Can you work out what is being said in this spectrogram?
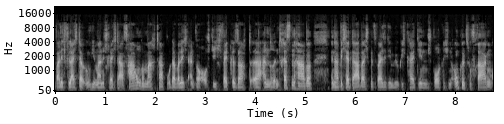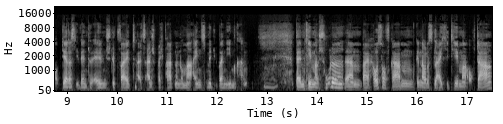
weil ich vielleicht da irgendwie mal eine schlechte Erfahrung gemacht habe oder weil ich einfach auch stichweit gesagt äh, andere Interessen habe. Dann habe ich ja da beispielsweise die Möglichkeit, den sportlichen Onkel zu fragen, ob der das eventuell ein Stück weit als Ansprechpartner Nummer eins mit übernehmen kann. Mhm. Beim Thema Schule, ähm, bei Hausaufgaben genau das gleiche Thema. Auch da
